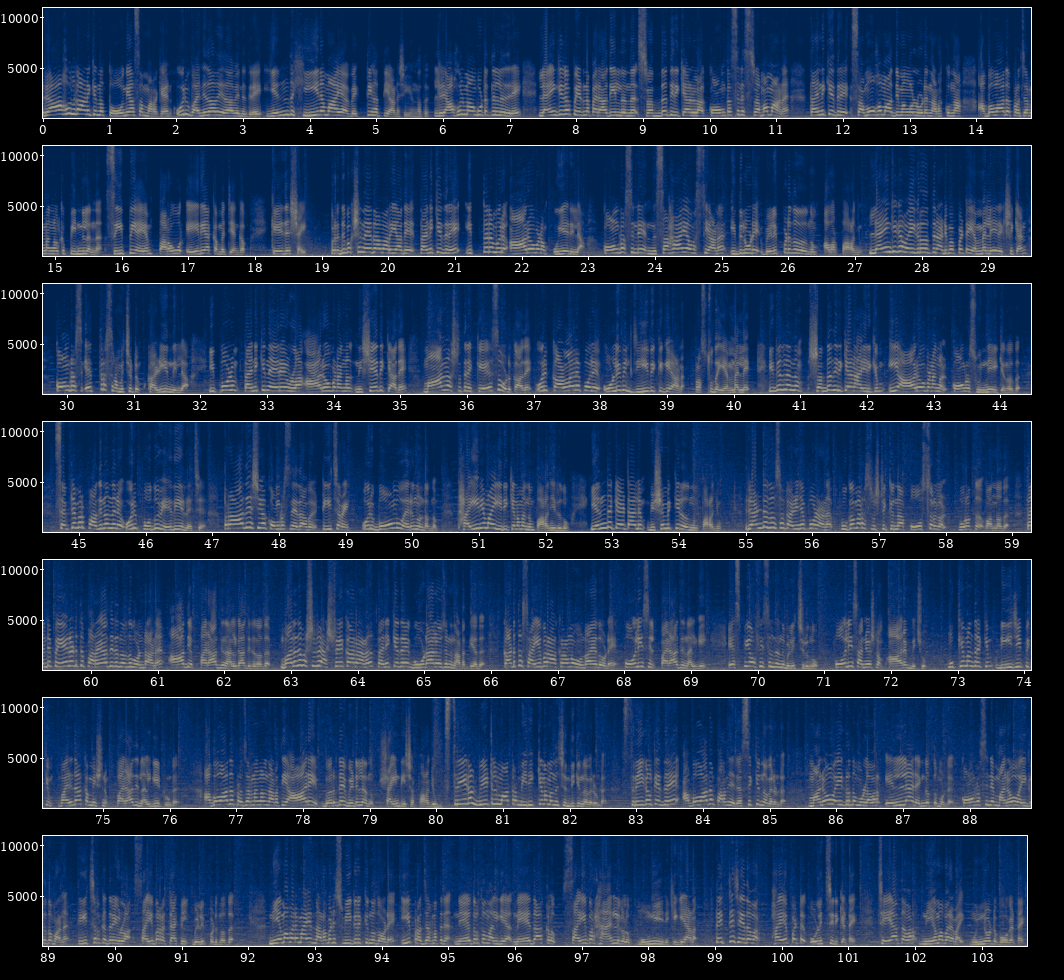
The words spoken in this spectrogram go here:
രാഹുൽ കാണിക്കുന്ന തോന്നിയാസം മറക്കാൻ ഒരു വനിതാ നേതാവിനെതിരെ എന്ത് ഹീനമായ വ്യക്തിഹത്യയാണ് ചെയ്യുന്നത്? രാഹുൽ മാങ്കൂട്ടത്തിനെതിരെ ലൈംഗിക പീഡന പരാതിയിൽ നിന്ന് ശ്രദ്ധ തിരിക്കാനുള്ള കോൺഗ്രസിന്റെ ശ്രമമാണ് തനിക്കെതിരെ സമൂഹ മാധ്യമങ്ങളിലൂടെ നടക്കുന്ന അപവാദ പ്രചരണങ്ങൾക്ക് പിന്നിലെന്ന് C P I M Paravur area committee അംഗം കെ ജെ ഷൈൻ. പ്രതിപക്ഷ നേതാവ് അറിയാതെ തനിക്കെതിരെ ഇത്തരമൊരു ആരോപണം ഉയരില്ല. കോൺഗ്രസിന്റെ നിസ്സഹായ അവസ്ഥയാണ് ഇതിലൂടെ വെളിപ്പെടുന്നതെന്നും അവർ പറഞ്ഞു. ലൈംഗിക വൈകൃതത്തിന് അടിമപ്പെട്ട എം എൽ എ രക്ഷിക്കാൻ കോൺഗ്രസ് എത്ര ശ്രമിച്ചിട്ടും കഴിയുന്നില്ല. ഇപ്പോഴും തനിക്ക് നേരെയുള്ള ആരോപണങ്ങൾ നിഷേധിക്കാതെ മാനനഷ്ടത്തിന് കേസ് കൊടുക്കാതെ ഒരു കള്ളനെ പോലെ ഒളിവിൽ ജീവിക്കുകയാണ് പ്രസ്തുത എം എൽ എ. ഇതിൽ നിന്നും ശ്രദ്ധ തിരിക്കാനായിരിക്കും ഈ ആരോപണങ്ങൾ കോൺഗ്രസ് ഉന്നയിക്കുന്നത്. സെപ്റ്റംബർ പതിനൊന്നിന് ഒരു പൊതുവേദിയിൽ വെച്ച് പ്രാദേശിക കോൺഗ്രസ് നേതാവ് ടീച്ചറെ ഒരു ബോംബ് വരുന്നുണ്ടെന്നും ധൈര്യമായി ഇരിക്കണമെന്നും പറഞ്ഞിരുന്നു. എന്ത് കേട്ടാലും വിഷമിക്കരുതെന്നും പറഞ്ഞു. രണ്ടു ദിവസം കഴിഞ്ഞപ്പോഴാണ് പുകമറ സൃഷ്ടിക്കുന്ന പോസ്റ്ററുകൾ പുറത്ത് വന്നത്. തന്റെ പേരെടുത്ത് പറയാതിരുന്നത് കൊണ്ടാണ് ആദ്യം പരാതി നൽകാതിരുന്നത്. വലതുപക്ഷ രാഷ്ട്രീയക്കാരാണ് തനിക്കെതിരെ ഗൂഢാലോചന നടത്തിയത്. കടുത്ത സൈബർ ആക്രമണം ഉണ്ടായതോടെ പോലീസിൽ പരാതി നൽകി. എസ് പി ഓഫീസിൽ നിന്ന് വിളിച്ചിരുന്നു. പോലീസ് അന്വേഷണം ആരംഭിച്ചു. മുഖ്യമന്ത്രിക്കും ഡി ജി പിക്കും വനിതാ കമ്മീഷനും പരാതി നൽകിയിട്ടുണ്ട്. അപവാദ പ്രചരണങ്ങൾ നടത്തിയ ആരെയും വെറുതെ വിടില്ലെന്നും ഷൈൻ ടീച്ചർ പറഞ്ഞു. സ്ത്രീകൾ വീട്ടിൽ മാത്രം ഇരിക്കണമെന്ന് ചിന്തിക്കുന്നവരുണ്ട്. സ്ത്രീകൾക്കെതിരെ അപവാദം പറഞ്ഞ് രസിക്കുന്നവരുണ്ട്. മനോവൈകൃതമുള്ളവർ എല്ലാ രംഗത്തുമുണ്ട്. കോൺഗ്രസിന്റെ മനോവൈകൃതമാണ് ടീച്ചർക്കെതിരെയുള്ള സൈബർ അറ്റാക്കിൽ വെളിപ്പെടുന്നത്. നിയമപരമായ നടപടി സ്വീകരിക്കുന്നതോടെ ഈ പ്രചരണത്തിന് നേതൃത്വം നൽകിയ നേതാക്കളും സൈബർ ഹാൻഡലുകളും മുങ്ങിയിരിക്കുകയാണ്. തെറ്റ് ചെയ്തവർ ഭയപ്പെട്ട് ഒളിച്ചിരിക്കട്ടെ. ചെയ്യാത്തവർ നിയമപരമായി മുന്നോട്ട് പോകട്ടെ.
